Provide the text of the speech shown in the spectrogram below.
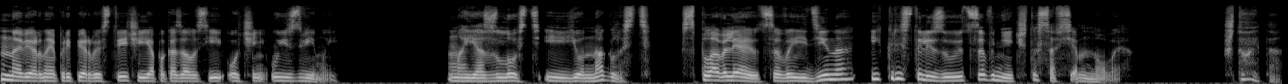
Наверное, при первой встрече я показалась ей очень уязвимой. Моя злость и ее наглость сплавляются воедино и кристаллизуются в нечто совсем новое. Что это?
